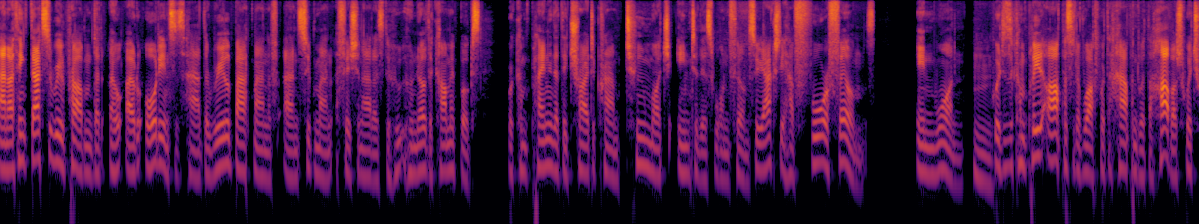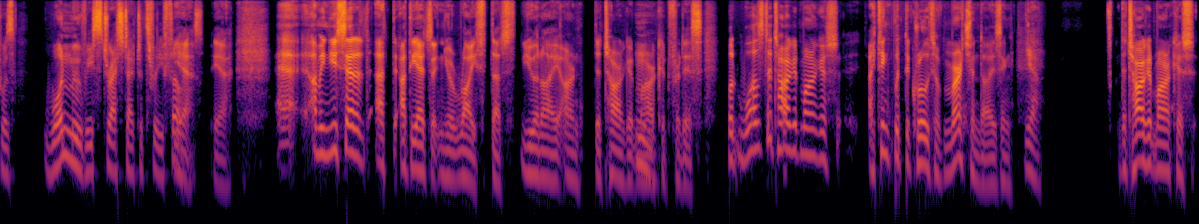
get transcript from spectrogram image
And I think that's the real problem that our audiences had. The real Batman and Superman aficionados who, who know the comic books were complaining that they tried to cram too much into this one film. So you actually have four films in one, Hmm. which is a complete opposite of what happened with The Hobbit, which was one movie stretched out to three films. Yeah, yeah. Uh, I mean, you said it at at the outset, and you're right that you and I aren't the target Mm. market for this. But was the target market? I think with the growth of merchandising, Yeah. the target market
